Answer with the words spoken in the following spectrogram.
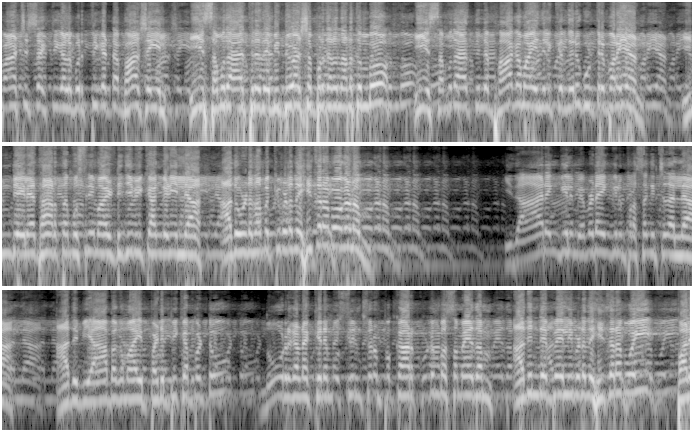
ഫാഷിസ്റ്റ് ശക്തികൾ വൃത്തികെട്ട ഭാഷയിൽ ഈ സമുദായത്തിനെതിരെ വിദ്വേഷ പ്രചരണം നടത്തുമ്പോ ഈ സമുദായത്തിന്റെ ഭാഗമായി നിൽക്കുന്ന ഒരു കൂട്ടർ പറയാൻ ഇന്ത്യയിൽ യഥാർത്ഥ മുസ്ലിമായിട്ട് ജീവിക്കാൻ കഴിയില്ല. അതുകൊണ്ട് നമുക്ക് ഇവിടുന്ന് ഹിജറ പോകണം. ഇതാരെങ്കിലും എവിടെയെങ്കിലും പ്രസംഗിച്ചതല്ല അത് വ്യാപകമായി പഠിപ്പിക്കപ്പെട്ടു. നൂറുകണക്കിന് മുസ്ലിം ചെറുപ്പക്കാർ കുടുംബസമേതം അതിന്റെ പേരിൽ ഇവിടുന്ന് ഹിജറ പോയി. പല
